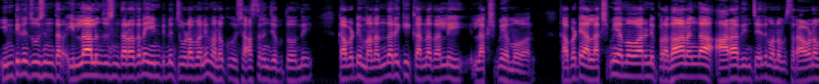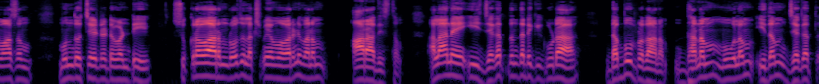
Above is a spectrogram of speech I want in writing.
ఇంటిని చూసిన తర్వాత ఇల్లాలను చూసిన తర్వాతనే ఇంటిని చూడమని మనకు శాస్త్రం చెబుతోంది. కాబట్టి మనందరికీ కన్న తల్లి లక్ష్మీ అమ్మవారు. కాబట్టి ఆ లక్ష్మీ అమ్మవారిని ప్రధానంగా ఆరాధించేది మనం శ్రావణ మాసం ముందొచ్చేటటువంటి శుక్రవారం రోజు లక్ష్మీ అమ్మవారిని మనం ఆరాధిస్తాం. అలానే ఈ జగత్తంతటికి కూడా డబ్బు ప్రధానం. ధనం మూలం ఇదం జగత్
